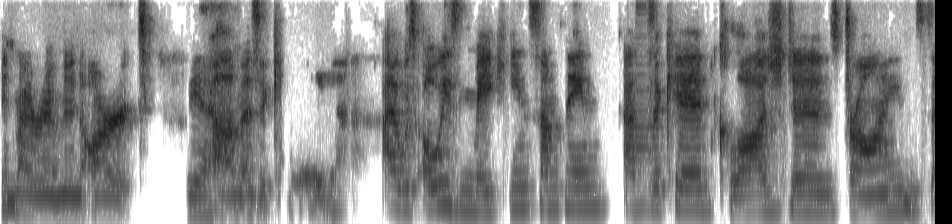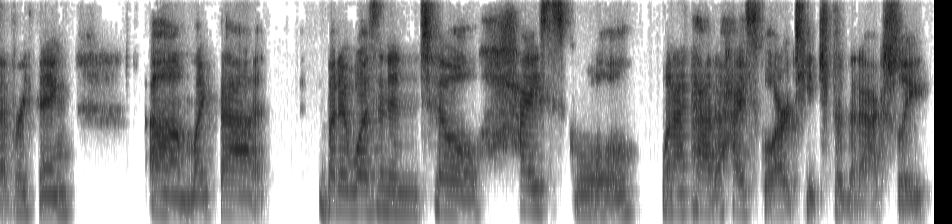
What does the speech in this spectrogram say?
in my room in art. Yeah. Um, as a kid, I was always making something as a kid, collages, drawings, everything um, like that. But it wasn't until high school when I had a high school art teacher that actually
